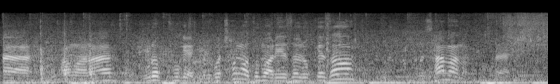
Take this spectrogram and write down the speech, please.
아, 광어 하나, 우럭 두 개, 그리고 청어 두 마리에서 이렇게 해서 4만 원. 네.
